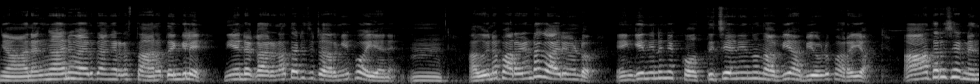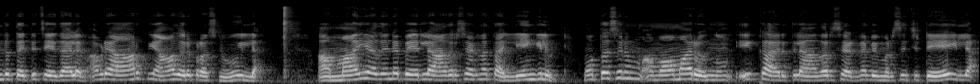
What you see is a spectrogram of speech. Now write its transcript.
ഞാനെങ്ങാനുമായിരുന്നു അങ്ങയുടെ സ്ഥാനത്തെങ്കിലേ നീ എന്റെ കരണത്തടിച്ചിട്ട് ഇറങ്ങിപ്പോയേനെ. ഉം, അത് പിന്നെ പറയേണ്ട കാര്യമുണ്ടോ? എങ്കിൽ നിന്നെ ഞാൻ കൊത്തിച്ചേനെന്ന് നവ്യ അബിയോട് പറയാം. ആദർശേട്ടൻ എന്ത് തെറ്റ് ചെയ്താലും അവിടെ ആർക്കും യാതൊരു പ്രശ്നവും ഇല്ല അമ്മായി അതിന്റെ പേരിൽ ആദർശേട്ടനെ തല്ലിയെങ്കിലും മുത്തശ്ശനും ഈ കാര്യത്തിൽ ആദർശേട്ടനെ വിമർശിച്ചിട്ടേ ഇല്ല.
